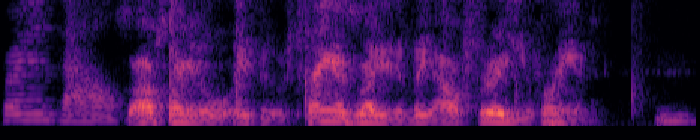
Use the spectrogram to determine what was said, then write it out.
friend, pal. So I was thinking if it was translated, it'd be Australia friend. Mhm.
